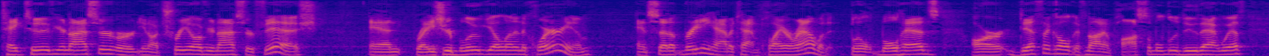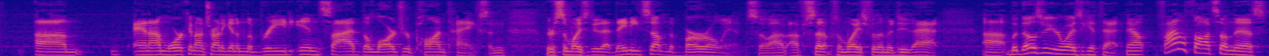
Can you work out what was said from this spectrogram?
take two of your nicer or, you know, a trio of your nicer fish and raise your bluegill in an aquarium and set up breeding habitat and play around with it. Bull, bullheads are difficult, if not impossible, to do that with. Um, and I'm working on trying to get them to breed inside the larger pond tanks. And there's some ways to do that. They need something to burrow in, so I've set up some ways for them to do that. Uh, but those are your ways to get that. Now, final thoughts on this.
